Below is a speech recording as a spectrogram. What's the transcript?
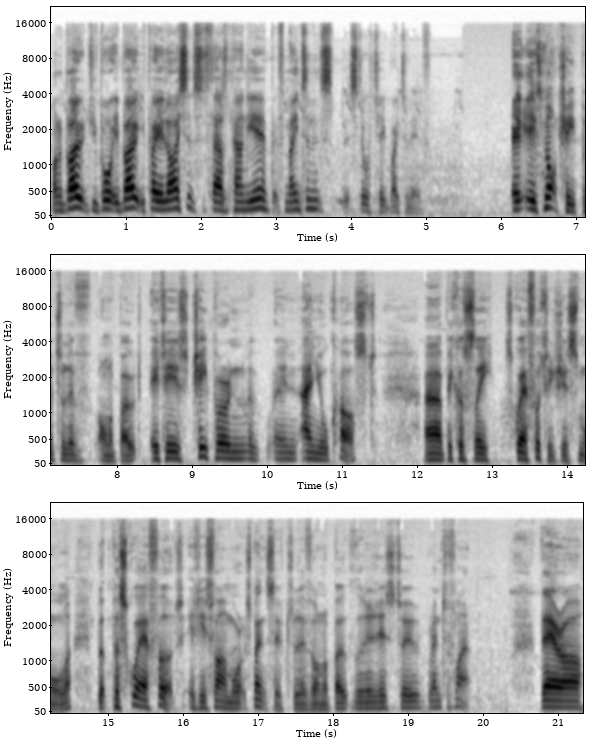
On a boat, you bought your boat, you pay your licence, it's £1,000 a year, bit for maintenance, it's still a cheap way to live. It's not cheaper to live on a boat. It is cheaper in, in annual cost uh, because the square footage is smaller, but per square foot it is far more expensive to live on a boat than it is to rent a flat. There are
